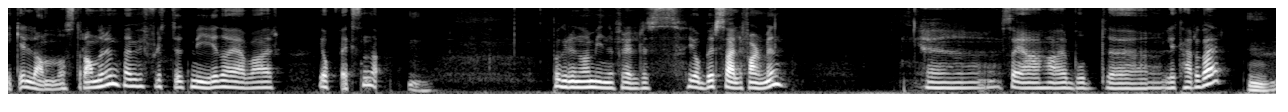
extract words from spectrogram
Ikke land og strand rundt, men vi flyttet mye da jeg var i oppveksten, da. Mm. Av mine foreldres jobber, særlig faren min. Eh, så jeg har bodd eh, litt her og der. mm,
